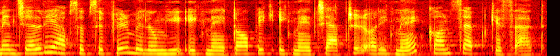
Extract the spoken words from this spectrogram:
मैं जल्दी आप सबसे फिर मिलूँगी एक नए टॉपिक एक नए चैप्टर और एक नए कॉन्सेप्ट के साथ।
